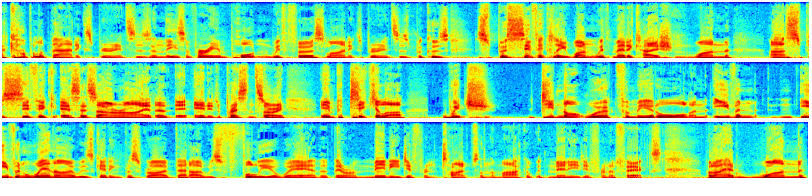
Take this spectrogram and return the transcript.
a couple of bad experiences, and these are very important with first line experiences because specifically one with medication, one uh, specific SSRI, uh, antidepressant, sorry, in particular, which did not work for me at all. And even even when I was getting prescribed that, I was fully aware that there are many different types on the market with many different effects. But I had one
